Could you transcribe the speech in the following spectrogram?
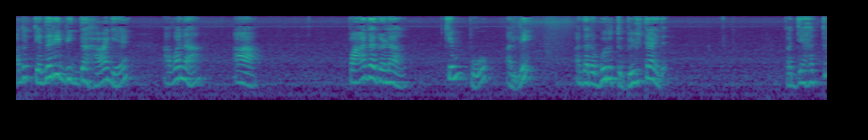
ಅದು ಕೆದರಿ ಬಿದ್ದ ಹಾಗೆ ಅವನ ಆ ಪಾದಗಳ ಕೆಂಪು ಅಲ್ಲಿ ಅದರ ಗುರುತು ಬೀಳ್ತಾ ಇದೆ. ಪದ್ಯ ಹತ್ತು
